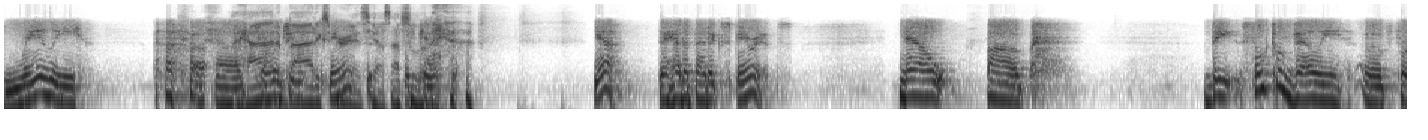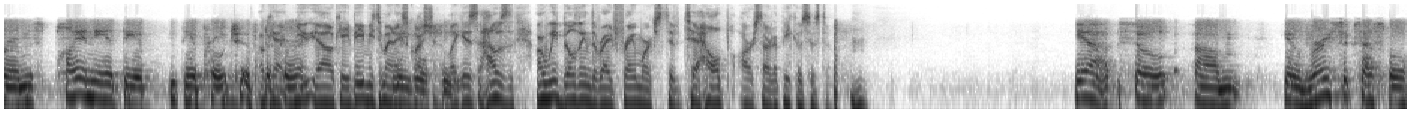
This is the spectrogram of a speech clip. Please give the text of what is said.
really. uh, I had a bad experience, yes, absolutely. yeah, they had a bad experience. Now, uh, the Silicon Valley uh, firms pioneered the the approach of okay, you, yeah, okay. You beat me to my next question. Fees. Like, is how's are we building the right frameworks to to help our startup ecosystem? Mm-hmm. Yeah, so um, you know, very successful.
